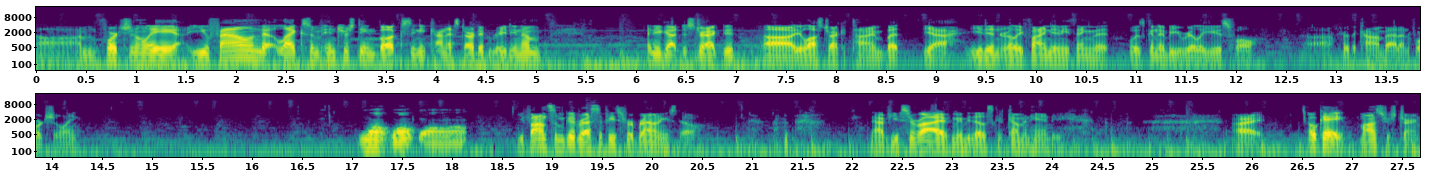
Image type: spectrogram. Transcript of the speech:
Uh, unfortunately, you found like some interesting books, and you kind of started reading them, and you got distracted. Uh, you lost track of time, but yeah, you didn't really find anything that was going to be really useful uh, for the combat. Unfortunately, Wah, wah, wah. you found some good recipes for brownies, though. now, if you survive, maybe those could come in handy. All right. Okay, monster's turn.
